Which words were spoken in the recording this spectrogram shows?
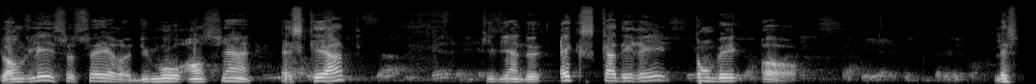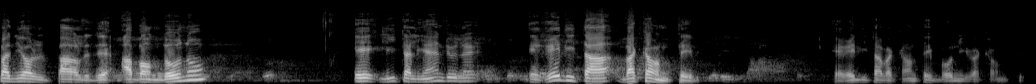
L'anglais se sert du mot ancien eskeat, qui vient de excadere, tomber hors. L'espagnol parle de abandono, et l'italien d'une heredità vacante. Heredità vacante, boni vacanti.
